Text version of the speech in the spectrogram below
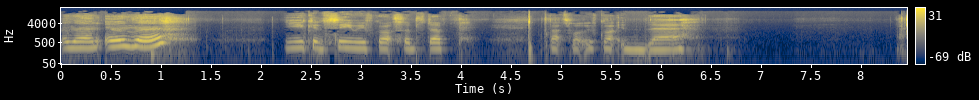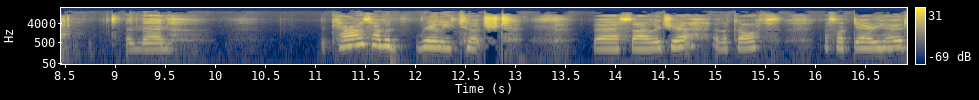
And then in there, you can see we've got some stuff. That's what we've got in there. And then the cows haven't really touched their silage yet, and the calves. That's our dairy herd.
